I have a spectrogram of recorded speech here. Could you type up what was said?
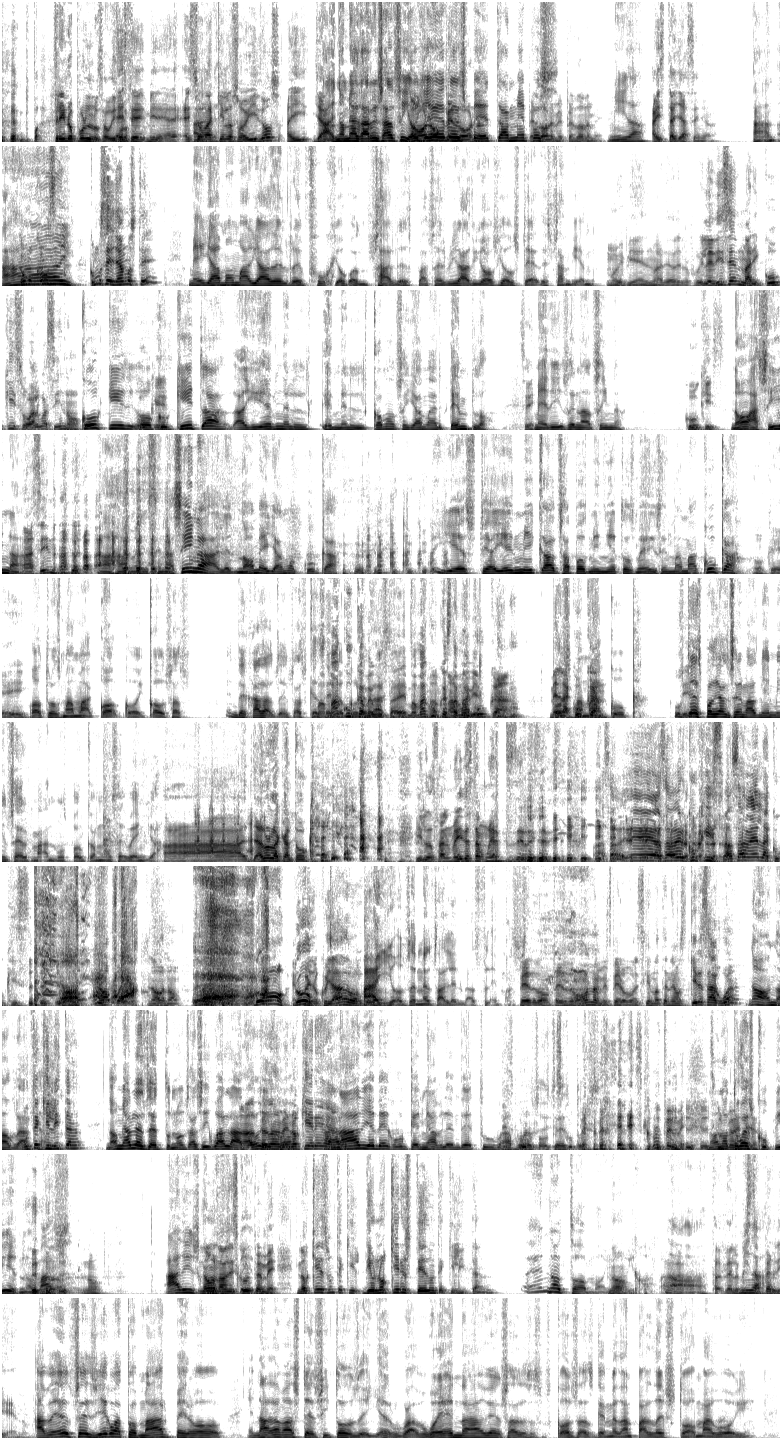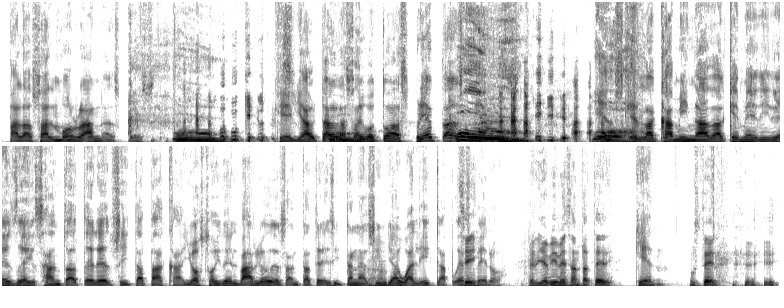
Trino, ponle los audífonos. este, mire, eso va aquí en los oídos, ahí ya. Ay, no me agarres así. No, Oye, no, perdona. respétame, pues. Perdóneme, perdóneme. Mira. Ahí está ya, señor. Ah, ¿Cómo, cómo, se, cómo se llama usted? Me llamo María del Refugio González para servir a Dios y a ustedes también. Muy bien, María del Refugio. ¿Y le dicen Maricookies o algo así, no? Cookie o Cookies. Cuquita, allí en el, en el, ¿cómo se llama? El templo. Sí. Me dicen Asina. Cookies. No, Asina. Así, ¿no? Ajá, me dicen Asina. No, me llamo Cuca. Y este, ahí en mi casa, pues mis nietos me dicen mamá Cuca. ok. Otros mamá Coco y cosas pendejadas de esas que se Mamá Cuca me gusta, ¿eh? Mamá Cuca está Mamá muy bien. Cuca. Me Pues, la mamá cucan. Cuca. Ustedes podrían ser más bien mis hermanos, porque no se ven ya. Ah, ya no la cantó. Y los Almeida están muertos de risa. Vas a ver, vas a ver cookies, vas a ver la cookies. No, no, pues, no, no. No, no. Cuidado, cuidado. Ay, yo se me salen las flemas. Perdón, perdóname, pero es que no tenemos. ¿Quieres agua? No, no, gracias. ¿Un tequilita? No me hables de tú, no seas igualado. Ah, perdóname, hijo. no quiere A nadie dejo que me hablen de tu babosos Disculpe-. Discúlpeme. discúlpeme. No, no te voy a escupir, nomás. No, Ah, no, discúlpeme. no, discúlpeme. ¿No quieres un tequila? Digo, ¿no quiere usted un tequilita? Eh, no tomo yo, ¿No? hijo. Ah, no. de lo que Mira, está perdiendo. A veces llego a tomar, pero nada más tecitos de hierba buena, de esas cosas que me dan para el estómago y para las almorranas, pues, que ya ahorita las traigo todas prietas. Y es que la caminada que me di desde Santa Teresita para acá, yo soy del barrio de Santa Teresita, nací en Yagualica, pues, Sí. pero Pero ya vive en Santa Tere. ¿quién? Usted.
